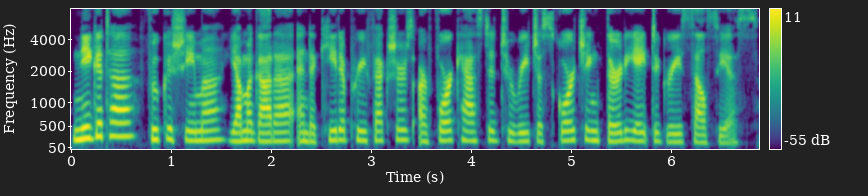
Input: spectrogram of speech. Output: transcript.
Niigata, Fukushima, Yamagata, and Akita prefectures are forecasted to reach a scorching 38 degrees Celsius.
